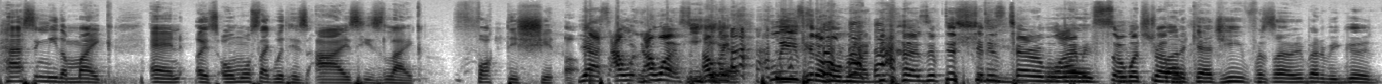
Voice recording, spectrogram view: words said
passing me the mic, and it's almost like with his eyes, he's like, "Fuck this shit up." Yes, I was. I was. I was like, please hit a home run because if this shit is terrible, I'm in so much trouble. About trouble. to catch heat for something. It better be good.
